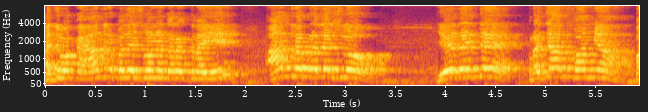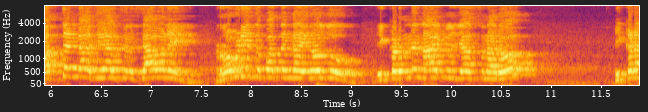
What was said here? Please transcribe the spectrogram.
అది ఒక ఆంధ్రప్రదేశ్లోనే జరుగుతున్నాయి. ఆంధ్రప్రదేశ్లో ఏదైతే ప్రజాస్వామ్య బద్ధంగా చేయాల్సిన సేవని రౌడీజబద్ధంగా ఈరోజు ఇక్కడ ఉన్న నాయకులు చేస్తున్నారు ఇక్కడ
